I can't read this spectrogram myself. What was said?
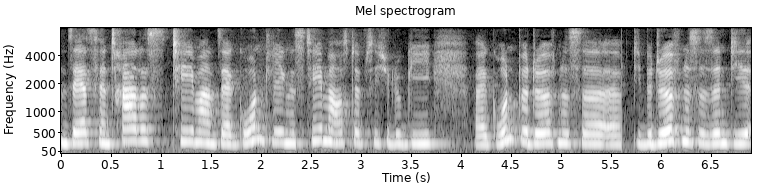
ein sehr zentrales Thema, ein sehr grundlegendes Thema aus der Psychologie, weil Grundbedürfnisse äh, die Bedürfnisse sind, die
